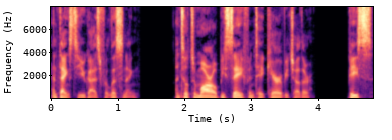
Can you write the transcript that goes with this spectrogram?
and thanks to you guys for listening. Until tomorrow, be safe and take care of each other. Peace.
